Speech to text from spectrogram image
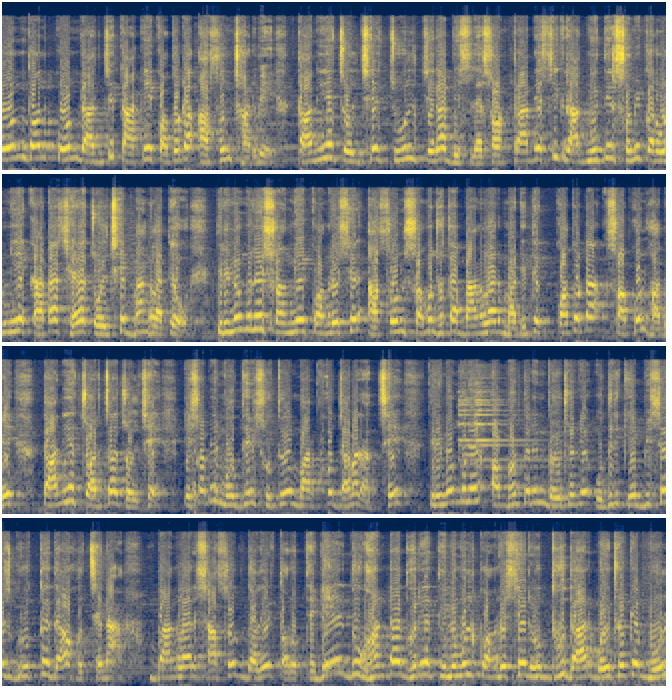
কোন দল কোন রাজ্যে কাকে কতটা আসন ছাড়বে, তা নিয়ে চলছে চুল চেরা বিশ্লেষণ। প্রাদেশিক রাজনীতির সমীকরণ নিয়ে কাটা ছেঁড়া চলছে বাংলাতেও। তৃণমূলের সঙ্গে কংগ্রেসের আসন সমঝোতা বাংলার মাটিতে কতটা সফল হবে, তা নিয়ে চর্চা চলছে। এসবের মধ্যে সূত্র মারফত জানা যাচ্ছে, তৃণমূলের অভ্যন্তরীণ বৈঠকে অধীরকে বিশেষ গুরুত্ব দেওয়া হচ্ছে না। বাংলার শাসক দলের তরফ থেকে। দু ঘণ্টা ধরে তৃণমূল কংগ্রেসের রুদ্ধদ্বার বৈঠকে মূল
